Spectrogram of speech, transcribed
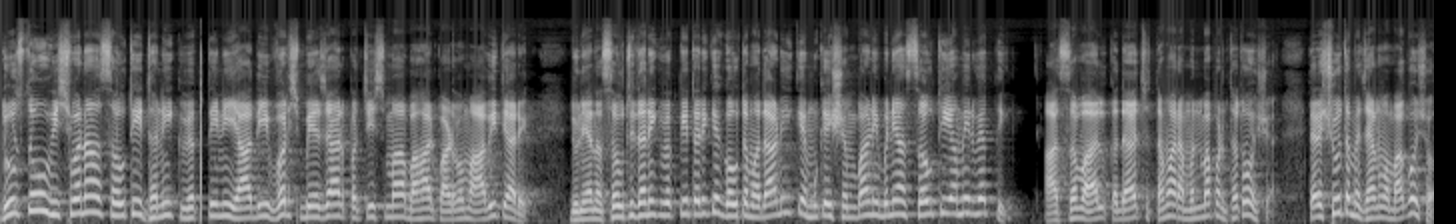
દોસ્તો, વિશ્વના સૌથી ધનિક વ્યક્તિની યાદી વર્ષ બે હજાર પચીસમાં બહાર પાડવામાં આવી ત્યારે દુનિયાના સૌથી ધનિક વ્યક્તિ તરીકે ગૌતમ અદાણી કે મુકેશ અંબાણી બન્યા સૌથી અમીર વ્યક્તિ? આ સવાલ કદાચ તમારા મનમાં પણ થતો હશે. ત્યારે શું તમે જાણવા માગો છો?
